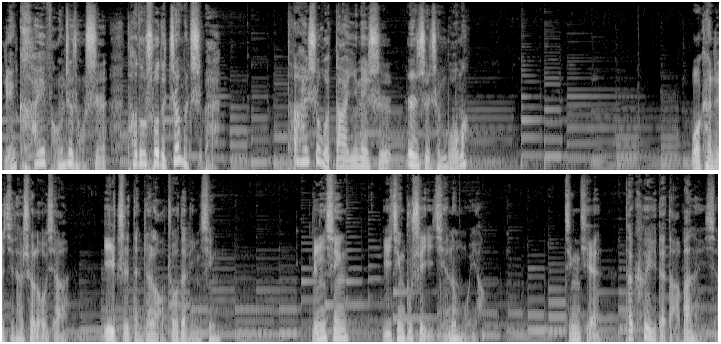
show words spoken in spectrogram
连开房这种事他都说的这么直白。他还是我大一那时认识陈博吗？我看着吉他社楼下一直等着老周的林星，林星已经不是以前的模样。今天他刻意的打扮了一下。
